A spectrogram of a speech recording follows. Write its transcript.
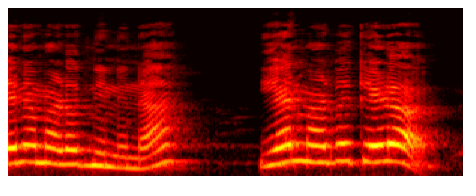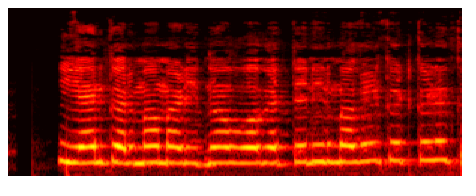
ಏನೇ ಮಾಡೋದು ನಿನ್ನನ್ನು? ಏನು ಮಾಡ್ಬೇಕು ಹೇಳೋ ಏನು ಕರ್ಮ ಮಾಡಿದ್ನೋ ಹೋಗತ್ತೆ ನಿನ್ನ ಮಗಳು ಕಟ್ಕೊಳಕ?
